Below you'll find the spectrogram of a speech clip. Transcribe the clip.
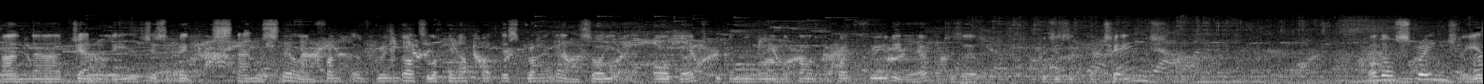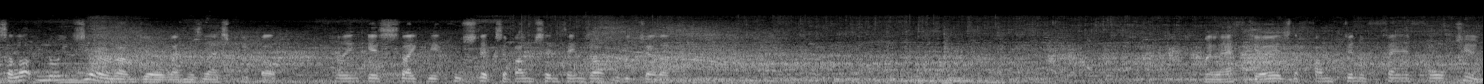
and uh, generally it's just a big standstill in front of Gringotts looking up at this dragon. So yeah, all good. We can move around the park quite freely here, which is a which is a, a change. Although strangely, it's a lot noisier around here when there's less people. I think it's like the acoustics are bouncing things off of each other. my left here is the Fountain of Fair Fortune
